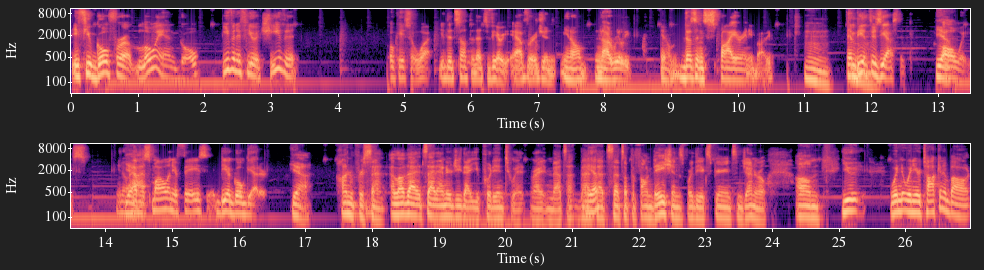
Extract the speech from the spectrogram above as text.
If you go for a low end goal, even if you achieve it, okay, so what? You did something that's very average and, you know, not really, you know, doesn't inspire anybody. Mm. And be mm. enthusiastic. Yeah. Always. You know, yeah. have a smile on your face, be a go getter. Yeah. Hundred percent. I love that. It's that energy that you put into it, right? And that's that yep. that sets up the foundations for the experience in general. Um, you when when you're talking about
